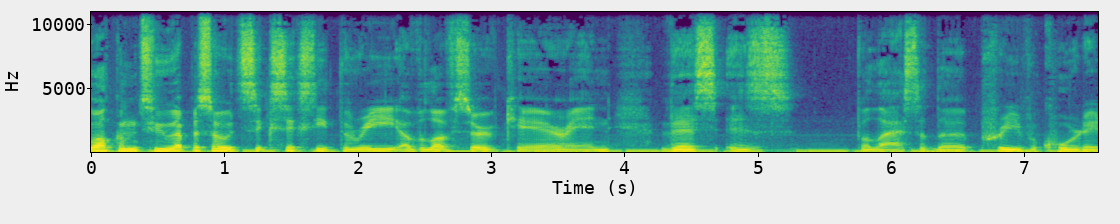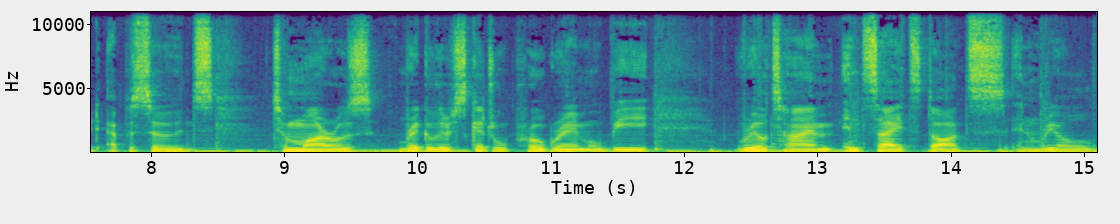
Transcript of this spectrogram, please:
welcome to episode 663 of Love Serve Care, and this is the last of the pre recorded episodes. Tomorrow's regular scheduled program will be real time insights, thoughts in real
